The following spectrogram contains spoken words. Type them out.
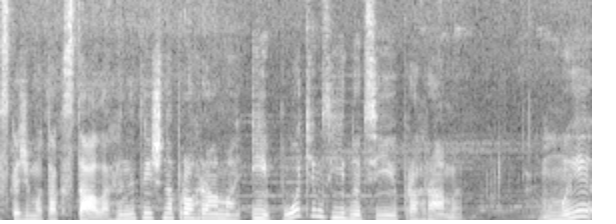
скажімо так, стала генетична програма, і потім, згідно цієї програми, ми, е,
